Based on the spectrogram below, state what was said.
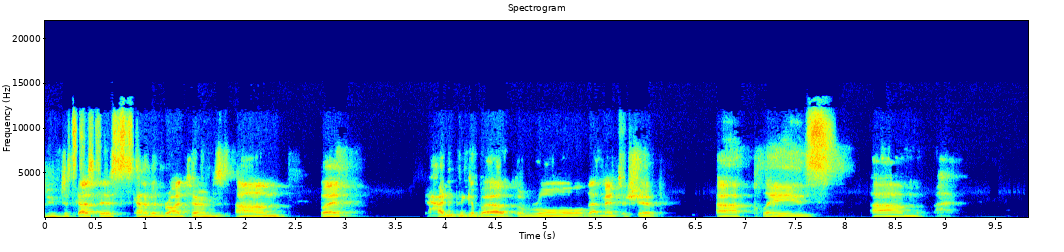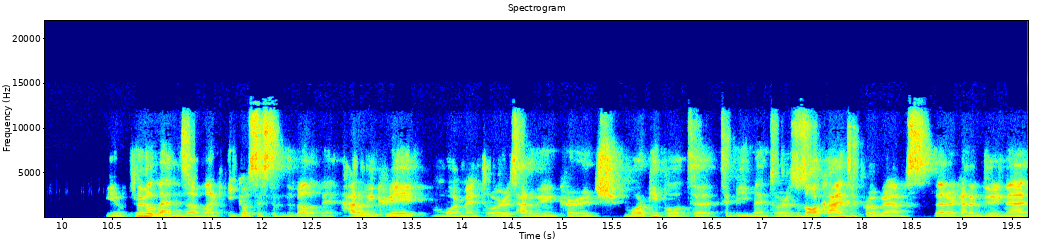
we've discussed this kind of in broad terms, um, but how do you think about the role that mentorship uh, plays? You know through the lens of like ecosystem development how do we create more mentors how do we encourage more people to to be mentors there's all kinds of programs that are kind of doing that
